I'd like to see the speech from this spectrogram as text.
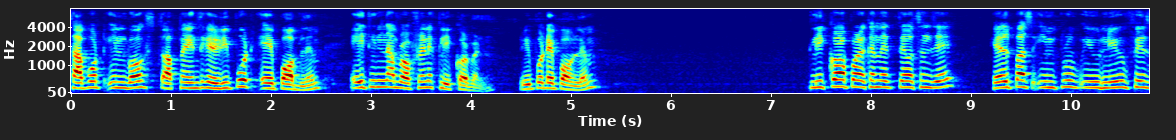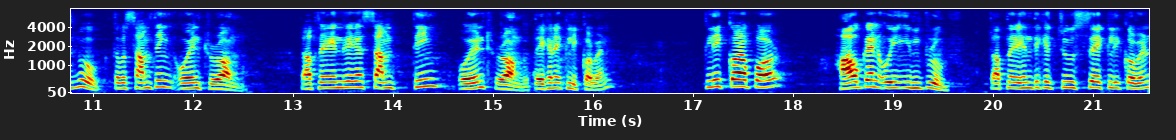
support inbox তো আপনি এখান থেকে রিপোর্ট এ প্রবলেম এই তিন নাম্বার অপশনে ক্লিক করবেন। রিপোর্ট এ প্রবলেম ক্লিক করার পর এখানে দেখতে পাচ্ছেন যে help us improve you new Facebook তবে সামথিং ওয়েন্ট রং তো আপনি এখান থেকে সামথিং ওয়েন্ট রং তো এখানে ক্লিক করবেন। ক্লিক করার পর হাউ ক্যান উই ইমপ্রুভ তো আপনি এখান থেকে চুজে ক্লিক করবেন।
